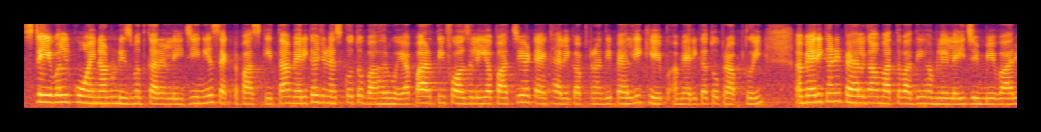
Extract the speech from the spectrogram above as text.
ਸਟੇਬਲ ਕੁਆਇਨਾਂ ਨੂੰ ਨਿਯਮਤ ਕਰਨ ਲਈ ਜੀਨੀਅਸ ਐਕਟ ਪਾਸ ਕੀਤਾ। ਅਮਰੀਕਾ ਯੂਨੈਸਕੋ ਤੋਂ ਬਾਹਰ ਹੋਇਆ। ਭਾਰਤੀ ਫੌਜ ਲਈ ਅਪਾਚੇ ਅਟੈਕ ਹੈਲੀਕਾਪਟਰਾਂ ਦੀ ਪਹਿਲੀ ਖੇਪ ਅਮਰੀਕਾ ਤੋਂ ਪ੍ਰਾਪਤ ਹੋਈ। ਅਮਰੀਕਾ ਨੇ ਪਹਿਲਗਾਮ ਅੱਤਵਾਦੀ ਹਮਲੇ ਲਈ ਜ਼ਿੰਮੇਵਾਰ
